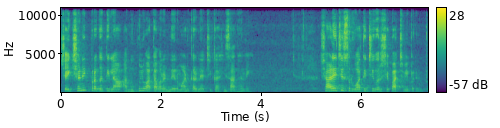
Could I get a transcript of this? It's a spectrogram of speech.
शैक्षणिक प्रगतीला अनुकूल वातावरण निर्माण करण्याची काही साधने. शाळेची सुरुवातीची वर्षे पाचवीपर्यंत.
